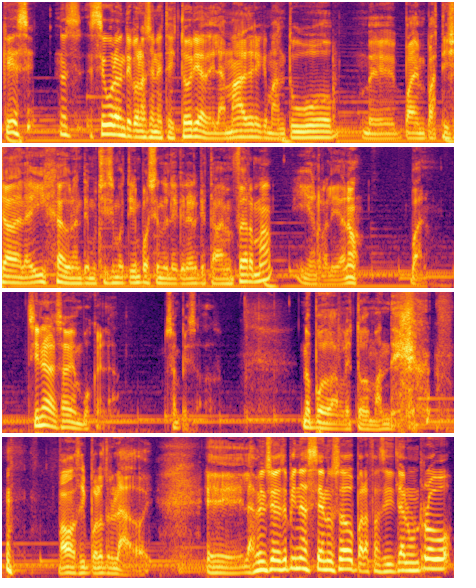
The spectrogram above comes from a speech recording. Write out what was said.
Que seguramente conocen esta historia de la madre que mantuvo eh, empastillada a la hija durante muchísimo tiempo haciéndole creer que estaba enferma y en realidad no. Bueno, si no la saben, búsquenla. Son pesados. No puedo darles todo en bandeja. Vamos a ir por otro lado hoy. Eh, las benzodiazepinas se han usado para facilitar un robo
